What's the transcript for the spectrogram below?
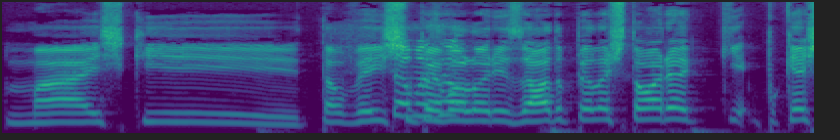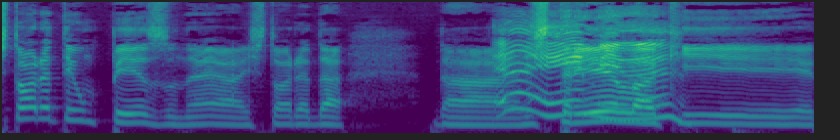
mas que talvez Então, mas eu- supervalorizado pela história. Que, porque a história tem um peso, né? A história da, da É estrela né? que é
